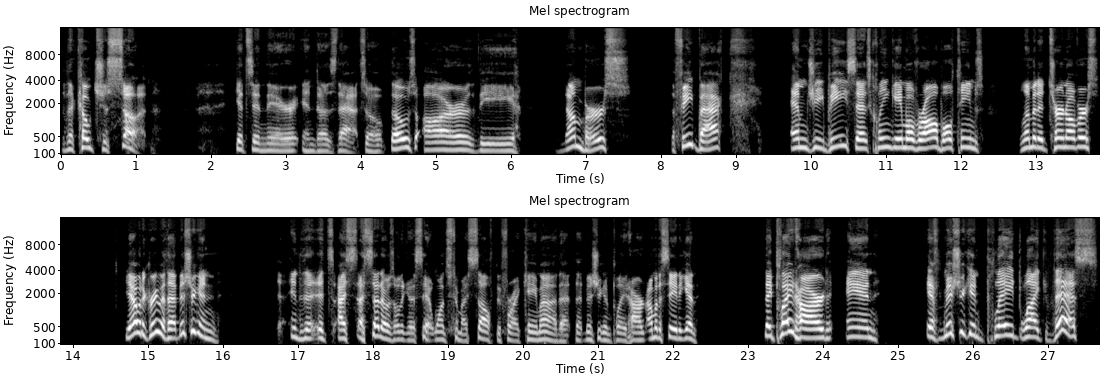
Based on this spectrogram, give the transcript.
The coach's son gets in there and does that. So those are the numbers. The feedback MGB says clean game overall. Both teams limited turnovers. Yeah, I would agree with that. Michigan, it's I, I said I was only going to say it once to myself before I came on that that Michigan played hard. I'm going to say it again. They played hard, and if Michigan played like this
